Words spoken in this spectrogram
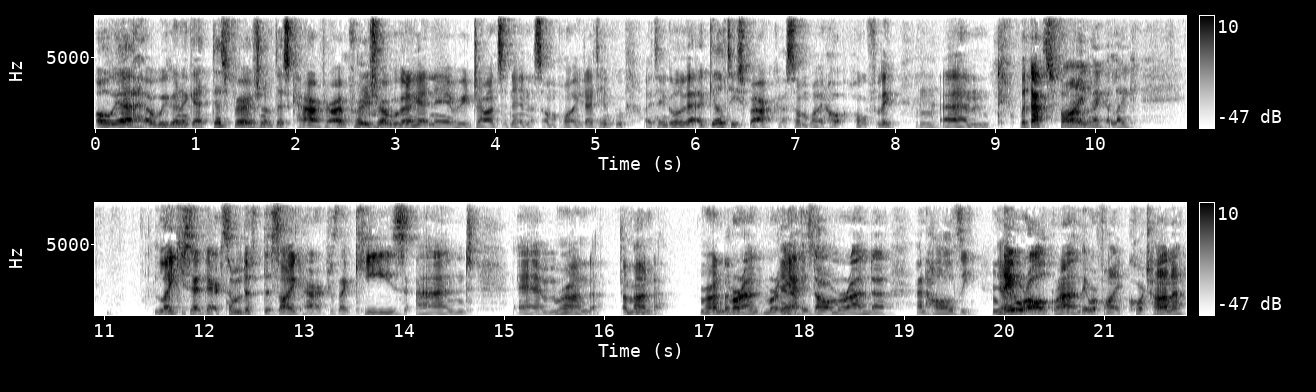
Oh yeah, are we gonna get this version of this character? I'm pretty sure we're gonna get an Avery Johnson in at some point. I think I think we'll get a Guilty Spark at some point. Ho- hopefully, um, But that's fine. Like like like you said there, some of the, the side characters like Keyes and um Miranda, Amanda, Miranda. Miranda, Mir- yeah. Yeah. his daughter Miranda and Halsey. Yeah. They were all grand. They were fine. Cortana,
